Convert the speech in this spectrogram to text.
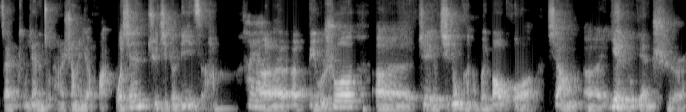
在逐渐的走向商业化。我先举几个例子哈。呃呃，比如说呃，这个其中可能会包括像呃液流电池，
